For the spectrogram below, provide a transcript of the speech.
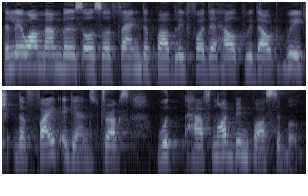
The Lewa members also thanked the public for their help without which the fight against drugs would have not been possible.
